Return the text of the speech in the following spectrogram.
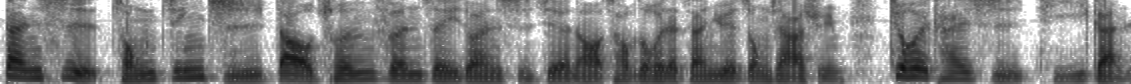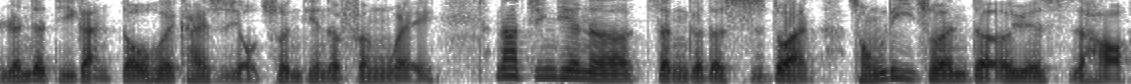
但是从惊蛰到春分这一段时间，然后差不多会在三月中下旬，就会开始体感，人的体感都会开始有春天的氛围。那今天呢，整个的时段从立春的二月四号，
